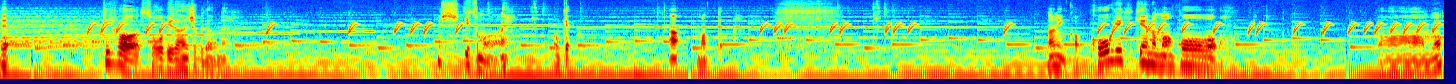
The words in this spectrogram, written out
でティファは装備大丈夫だよね？よし。いつものだね OK あ待って。何か攻撃系の魔法を。ああ持っ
